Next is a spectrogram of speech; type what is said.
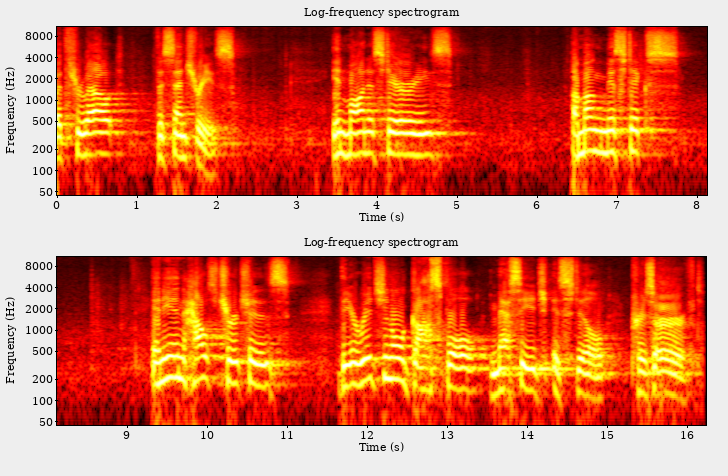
But throughout the centuries, in monasteries, among mystics, and in house churches, the original gospel message is still preserved.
